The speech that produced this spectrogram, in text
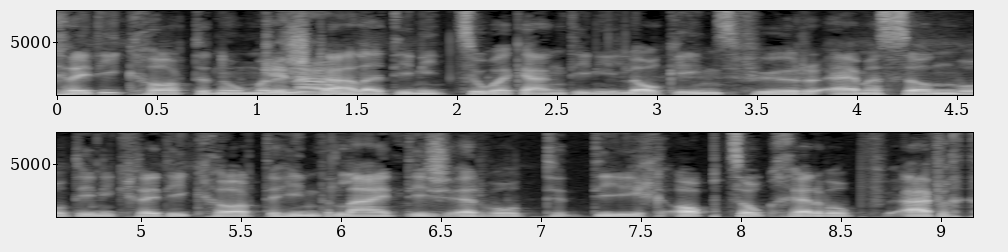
Kreditkartennummer genau. stellen, deine Zugänge, deine Logins für Amazon, wo deine Kreditkarte hinterlegt ist. Er will dich abzocken, er will einfach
